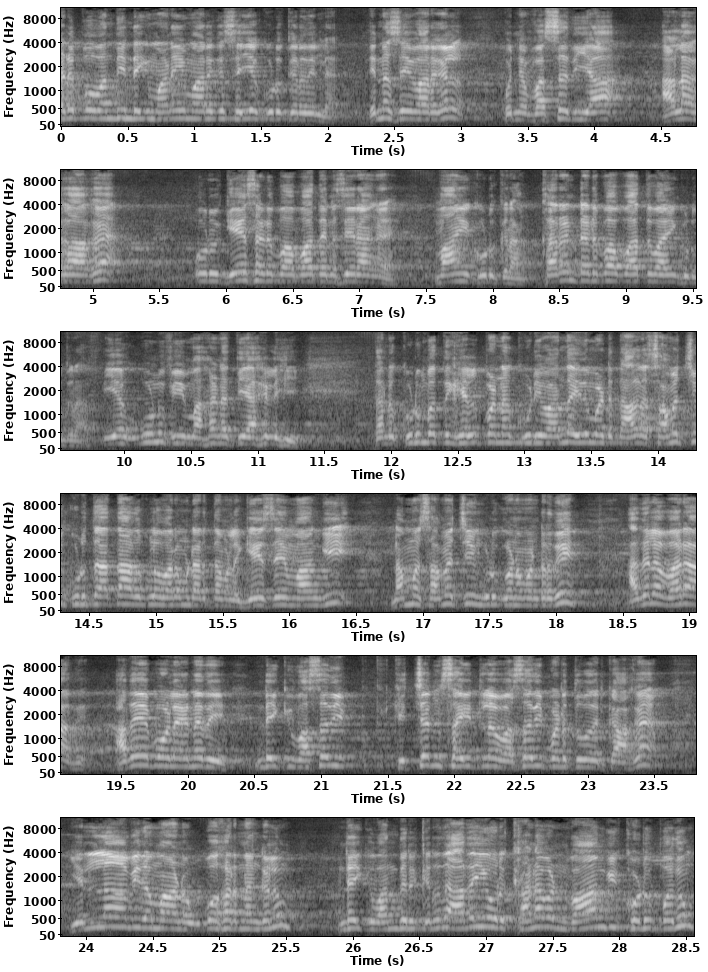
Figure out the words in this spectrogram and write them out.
அடுப்பை வந்து இன்றைக்கு மனைவிமாருக்கு செய்ய கொடுக்கறது இல்லை என்ன செய்வார்கள்? கொஞ்சம் வசதியாக அழகாக ஒரு கேஸ் அடுப்பாக பார்த்து என்ன செய்கிறாங்க வாங்கி கொடுக்குறாங்க. கரண்ட் அடுப்பாக பார்த்து வாங்கி கொடுக்குறாங்க. ஹூனு ஃபி மகனத்தி தன்னோட குடும்பத்துக்கு ஹெல்ப் பண்ணக்கூடிய வந்தால் இது மட்டும் தான். அதில் சமைச்சு கொடுத்தா தான் அதுக்குள்ளே வர முடியாது அர்த்தம் இல்லை. கேஸையும் வாங்கி நம்ம சமைச்சியும் கொடுக்கணுமன்றது அதில் வராது. அதே போல் என்னது? இன்றைக்கு வசதி கிச்சன் சைட்டில் வசதிப்படுத்துவதற்காக எல்லா விதமான உபகரணங்களும் இன்றைக்கு வந்திருக்கிறது. அதை ஒரு கணவன் வாங்கி கொடுப்பதும்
